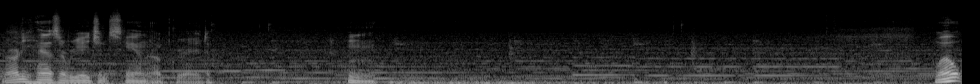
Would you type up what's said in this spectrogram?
It already has a reagent scan upgrade. Hmm. Well,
